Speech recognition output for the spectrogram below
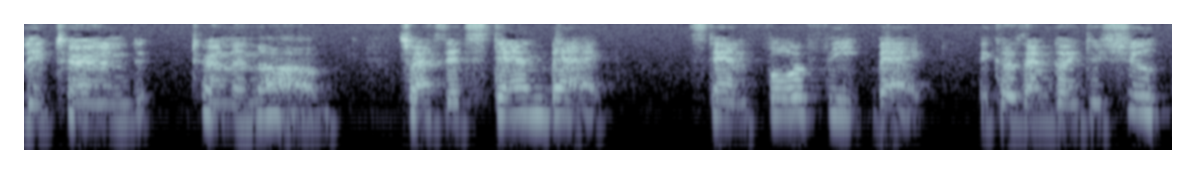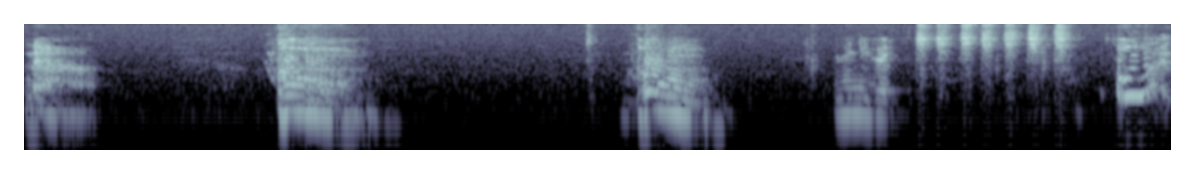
They turned turn the knob. So I said, stand back, stand four feet back, because I'm going to shoot now. Boom. Boom. And then you heard. Oh,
